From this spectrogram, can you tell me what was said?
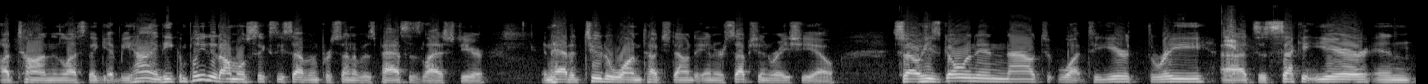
a ton unless they get behind. He completed almost 67% of his passes last year and had a 2 to 1 touchdown to interception ratio. So he's going in now to what to year three. Uh, it's his second year in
